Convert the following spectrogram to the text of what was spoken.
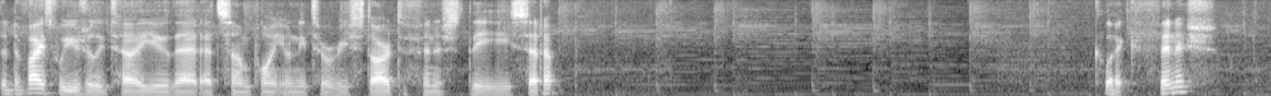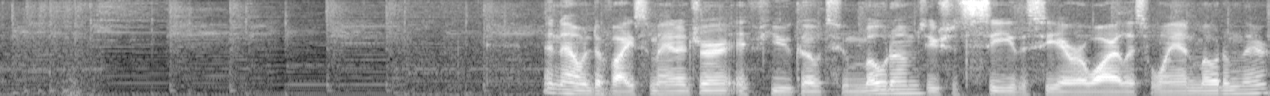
The device will usually tell you that at some point you'll need to restart to finish the setup. Click Finish. And now in Device Manager, if you go to Modems, you should see the Sierra Wireless WAN modem there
